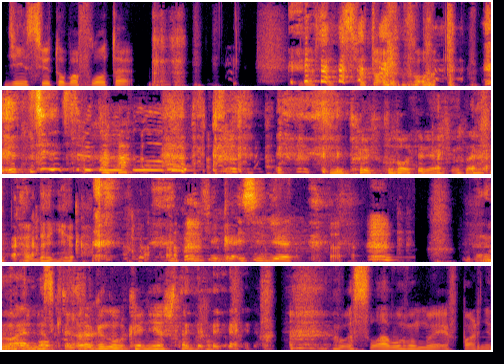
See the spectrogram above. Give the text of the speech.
День Святого флота. Святой флот. День Святого флота. Святой флот, реально. Да, я. Нифига себе. Нормально. Ну, ты загнул, конечно. Во славу ВМФ, парни.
